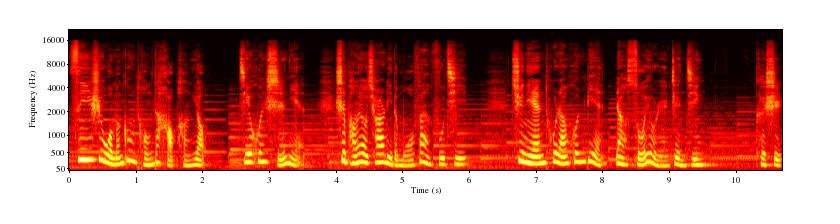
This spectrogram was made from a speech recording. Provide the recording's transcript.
？”C 是我们共同的好朋友，结婚十年，是朋友圈里的模范夫妻。去年突然婚变，让所有人震惊。可是，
